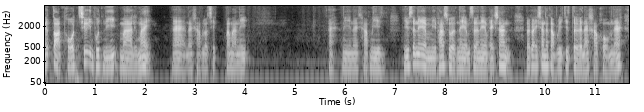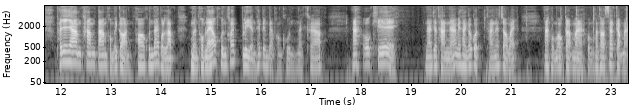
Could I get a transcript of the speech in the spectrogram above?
method post ชื่อ input นี้มาหรือไม่อ่านะครับ เราเช็คประมาณนี้อะนี่นะครับมี username มี password name surname action แล้วก็ action เท่ากับ register นะครับผมนะ พยายามทำตามผมไปก่อน พอคุณได้ผลลัพธ์เหมือนผมแล้วคุณค่อยเปลี่ยนให้เป็นแบบของคุณนะครับ อะโอเค น่าจะทันนะ ไม่ทันก็กดค้างหน้าจอไว้ อะผมเอากลับมา ผม Ctrl Z กลับมา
